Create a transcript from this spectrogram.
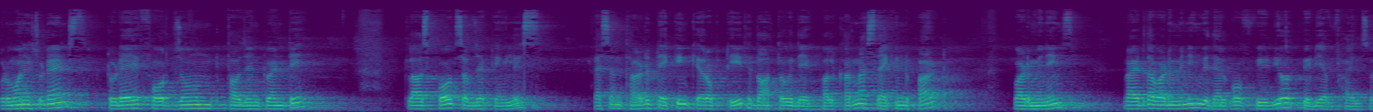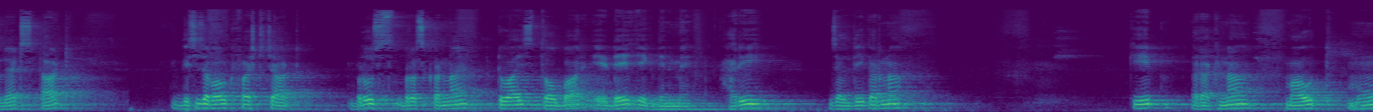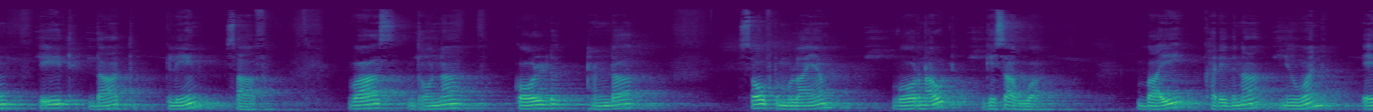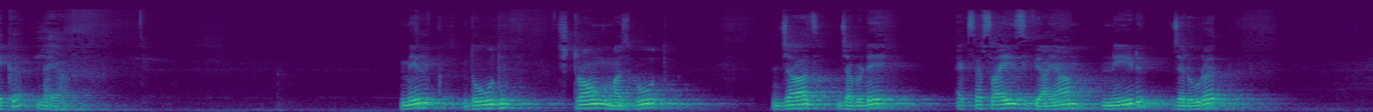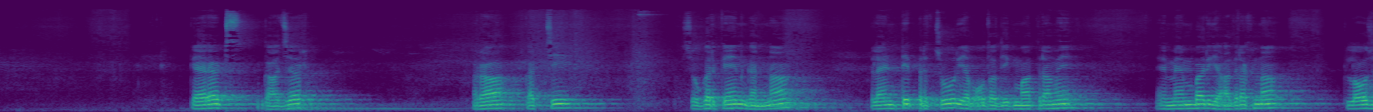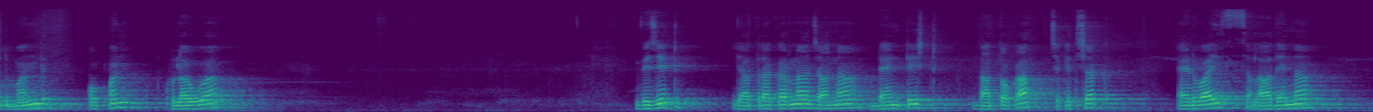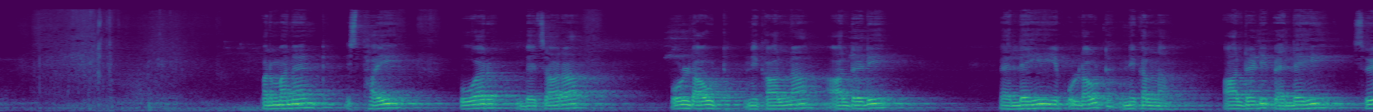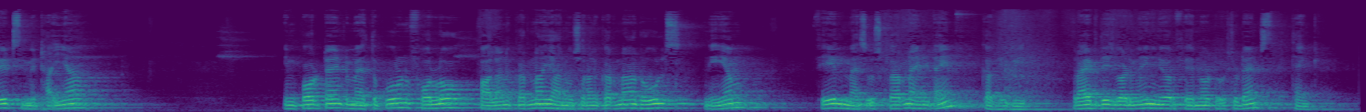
Good morning students today fourth June 2020 class fourth subject English lesson third taking care of teeth दांतों की देखभाल करना. Second part word meanings write the word meaning with help of video और PDF file so let's start this is about first chart brush brush करना है. Twice दो बार a day एक दिन में. हरी जल्दी करना. कीप रखना. माउथ मुँह टीथ दांत. क्लीन, साफ़। वाश धोना, कोल्ड, ठंडा, सॉफ्ट मुलायम वॉर्न आउट घिसा हुआ। बाई, खरीदना न्यू वन एक नया। मिल्क, दूध स्ट्रॉन्ग मज़बूत। जाज, जबड़े एक्सरसाइज व्यायाम, नीड, ज़रूरत। कैरेट्स गाजर। कच्ची, शुगर कैन गन्ना प्लेंटी प्रचुर या बहुत अधिक मात्रा में। रिमेंबर याद रखना क्लोज्ड बंद ओपन खुला हुआ। विज़िट यात्रा करना, जाना डेंटिस्ट दांतों का चिकित्सक। एडवाइस सलाह देना। परमानेंट स्थायी पुअर बेचारा। पुल्ड आउट निकालना ऑलरेडी पहले ही ये पुल्ड आउट निकलना। ऑलरेडी पहले ही स्वीट्स मिठाइयाँ इम्पोर्टेंट महत्वपूर्ण फॉलो पालन करना या अनुसरण करना रूल्स नियम फेल महसूस करना एनी टाइम कभी भी। Write this word meaning your fair note students thank you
